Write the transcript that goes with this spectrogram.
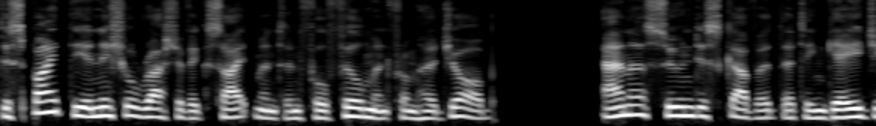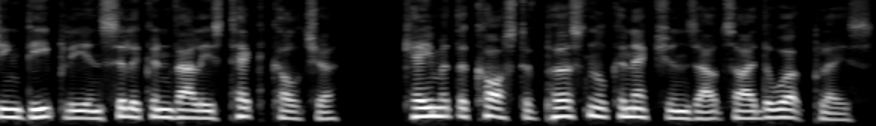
Despite the initial rush of excitement and fulfillment from her job, Anna soon discovered that engaging deeply in Silicon Valley's tech culture came at the cost of personal connections outside the workplace.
